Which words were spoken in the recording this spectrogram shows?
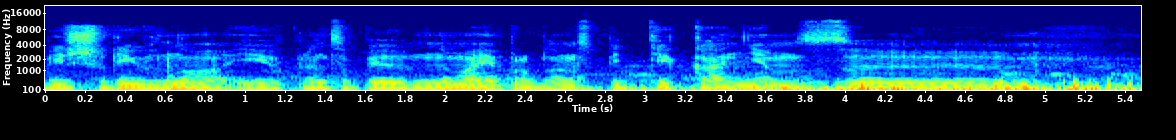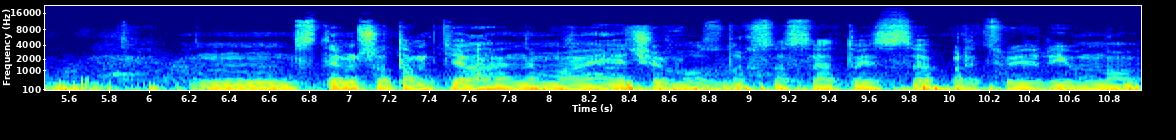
Більш рівно і, в принципі, немає проблем з підтіканням, з, з тим, що там тяги немає, чи воздух сосе, тобто все працює рівно.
